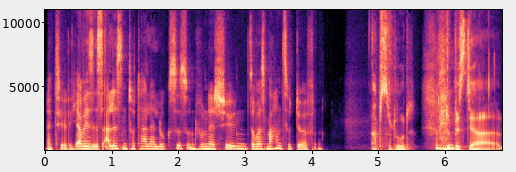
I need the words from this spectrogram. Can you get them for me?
natürlich. Aber es ist alles ein totaler Luxus und wunderschön, sowas machen zu dürfen. Absolut. Du bist ja,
